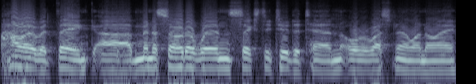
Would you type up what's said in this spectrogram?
how I would think. Uh, Minnesota wins 62 to 10 over Western Illinois.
